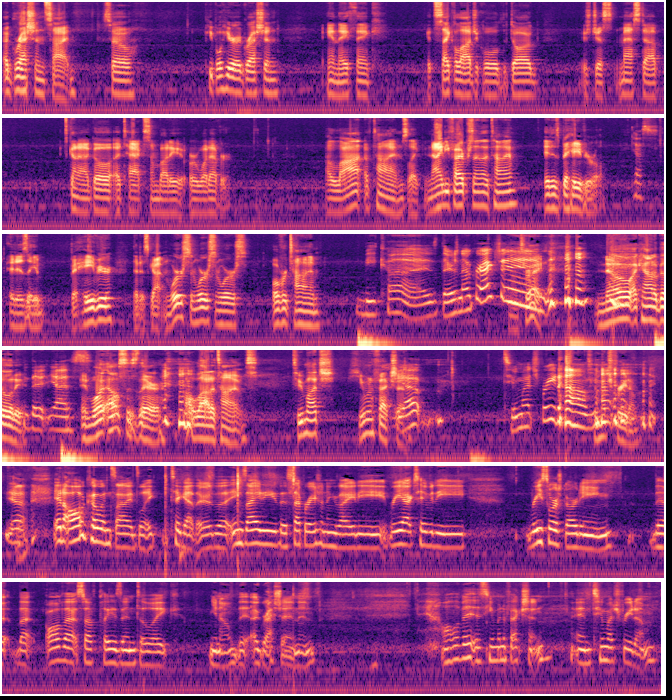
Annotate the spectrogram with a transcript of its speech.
aggression side. So, people hear aggression and they think it's psychological. The dog is just messed up. It's gonna go attack somebody or whatever. A lot of times, like 95% of the time, it is behavioral. Yes. It is a behavior that has gotten worse and worse and worse over time Because there's no correction. That's right. no accountability. There- yes. And what else is there? a lot of times, too much human affection. Yep. Too much freedom. Too much freedom. yeah. It all coincides like together. The anxiety, the separation anxiety, reactivity, resource guarding, the that all that stuff plays into like, you know, the aggression and all of it is human affection and too much freedom.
